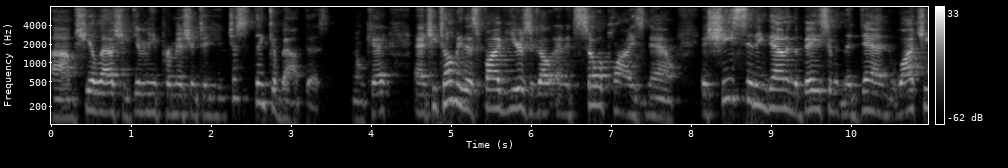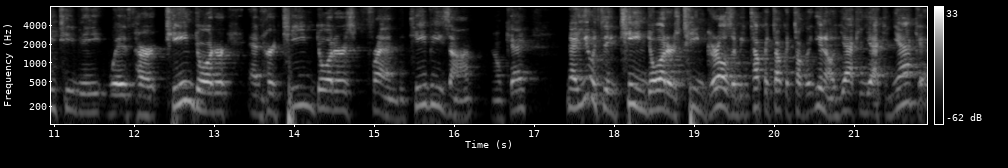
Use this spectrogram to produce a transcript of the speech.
um, she allows, she giving me permission to you. Just think about this. Okay. And she told me this five years ago, and it so applies now. Is she's sitting down in the basement in the den watching TV with her teen daughter and her teen daughter's friend. The TV's on. Okay. Now you would think teen daughters, teen girls would be tucka, tucka, tucka, you know, yakka, yakka, yakka.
